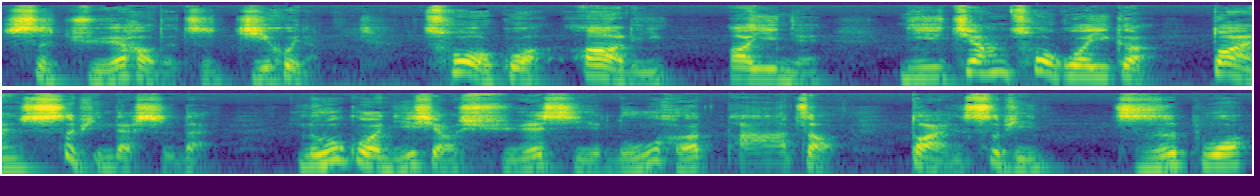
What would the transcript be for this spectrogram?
是绝好的机机会了。错过二零二一年，你将错过一个短视频的时代。如果你想学习如何打造短视频直播，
